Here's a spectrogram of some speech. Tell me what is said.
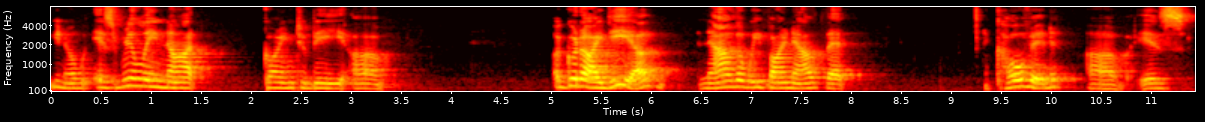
you know, is really not going to be uh, a good idea now that we find out that COVID uh, is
